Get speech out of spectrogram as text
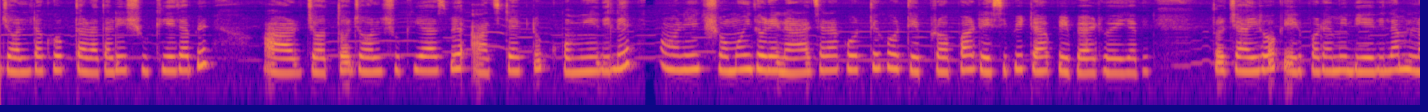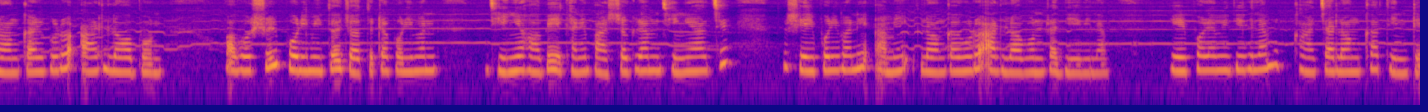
জলটা খুব তাড়াতাড়ি শুকিয়ে যাবে। আর যত জল শুকিয়ে আসবে, আঁচটা একটু কমিয়ে দিলে অনেক সময় ধরে নাড়াচাড়া করতে করতে প্রপার রেসিপিটা প্রিপেয়ার্ড হয়ে যাবে। তো যাই হোক, এরপর আমি দিয়ে দিলাম লঙ্কার গুঁড়ো আর লবণ। অবশ্যই পরিমিত যতটা পরিমাণ ঝিঙে হবে, এখানে পাঁচশো গ্রাম ঝিঙে আছে। তো সেই পরিমাণে আমি লঙ্কা গুঁড়ো আর লবণটা দিয়ে দিলাম। এরপরে আমি দিয়ে দিলাম কাঁচা লঙ্কা তিনটে।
